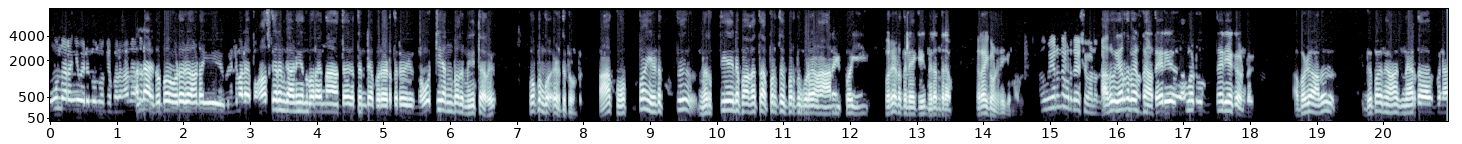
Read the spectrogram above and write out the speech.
മൂന്നിറങ്ങി വരുന്നു എന്നൊക്കെ പറയാം അല്ല ഇതിപ്പോ ഇവിടെ ഒരു ആടെ ഈ വലിയ ഭാസ്കരൻ കാണി എന്ന് പറയുന്ന അദ്ദേഹത്തിന്റെ പുരയിടത്തിൽ നൂറ്റി അൻപത് മീറ്റർ കൊപ്പം എടുത്തിട്ടുണ്ട്. ആ കൊപ്പം എടുത്ത് നിർത്തിയതിന്റെ ഭാഗത്ത് അപ്പുറത്തും ഇപ്പുറത്തും കൂടെ ആന ഇപ്പൊ ഈ ഒരിടത്തിലേക്ക് നിരന്തരം ഇറങ്ങിക്കൊണ്ടിരിക്കുന്നത്. അത് ഉയർന്ന പ്രദേശമാണ് അത് ഉയർന്ന വരുന്ന തേരി അങ്ങോട്ടും തേരിയൊക്കെ ഉണ്ട്. അപ്പോഴും അത് ഇതിപ്പോ ഞാൻ നേരത്തെ പിന്നെ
